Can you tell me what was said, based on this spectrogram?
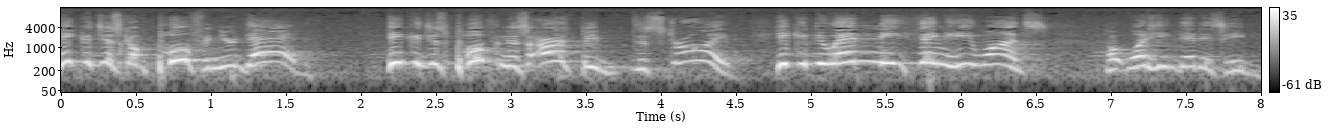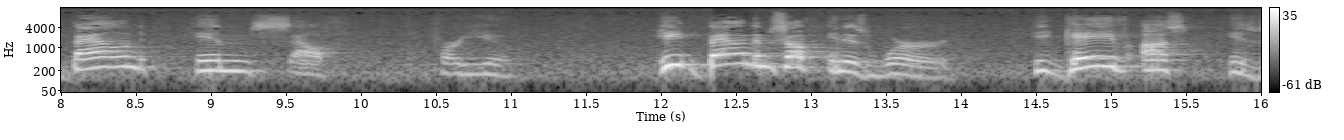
He could just go poof and you're dead. He could just poof and this earth be destroyed. He could do anything he wants. But what he did is he bound himself for you. He bound himself in his word. He gave us his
